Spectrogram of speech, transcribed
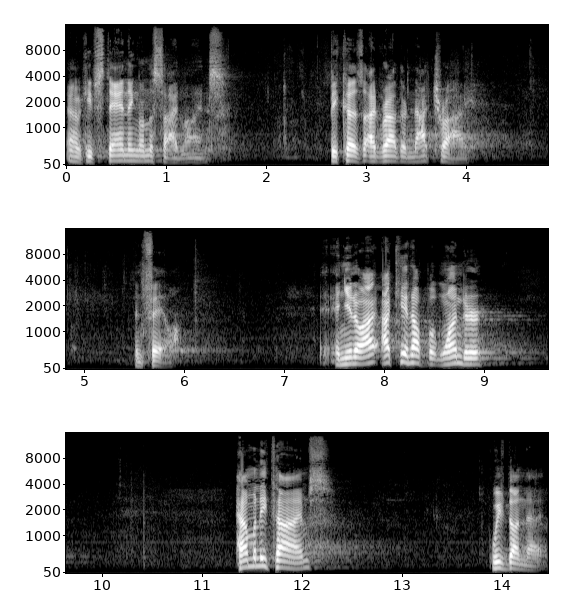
I'm going to keep standing on the sidelines because I'd rather not try than fail. And you know, I, I can't help but wonder how many times we've done that.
